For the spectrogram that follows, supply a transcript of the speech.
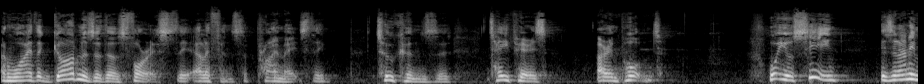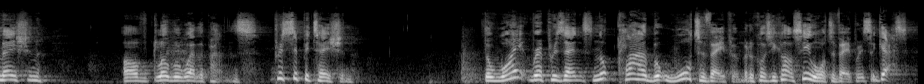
and why the gardeners of those forests, the elephants, the primates, the toucans, the tapirs, are important. What you're seeing is an animation of global weather patterns, precipitation. The white represents not cloud but water vapor, but of course you can't see water vapor, it's a gas.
